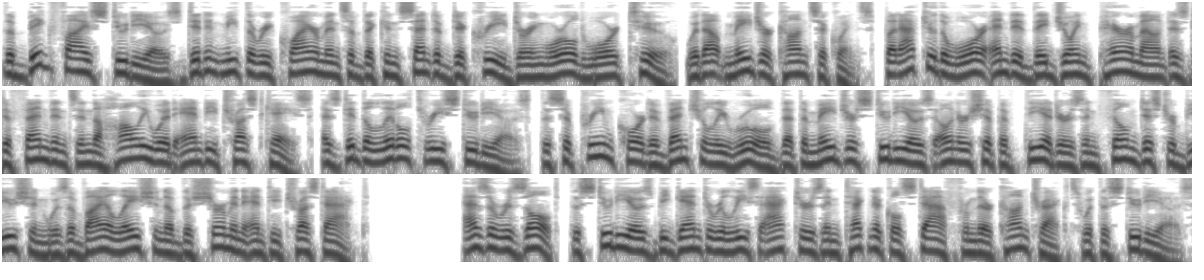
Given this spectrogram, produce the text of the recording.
The Big Five studios didn't meet the requirements of the consent of decree during World War II, without major consequence, but after the war ended they joined Paramount as defendants in the Hollywood antitrust case, as did the Little Three studios. The Supreme Court eventually ruled that the major studios' ownership of theaters and film distribution was a violation of the Sherman Antitrust Act. As a result, the studios began to release actors and technical staff from their contracts with the studios.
